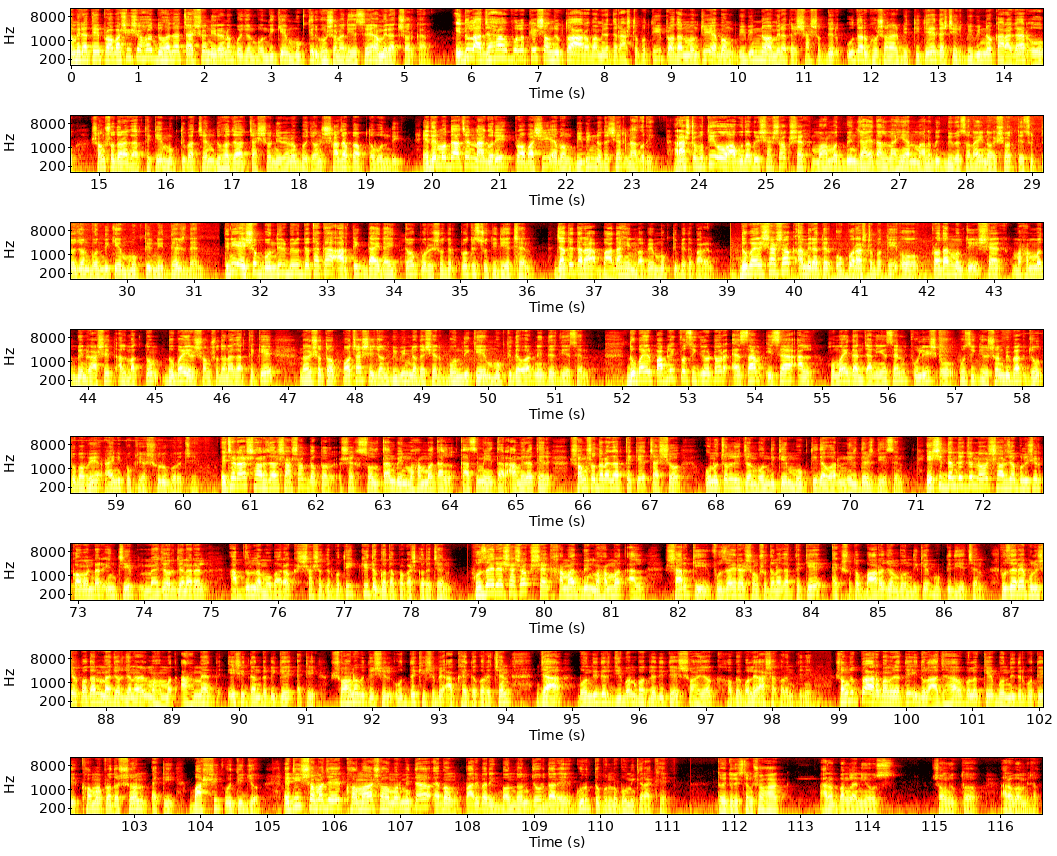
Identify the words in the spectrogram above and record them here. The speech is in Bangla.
আমিরাতে প্রবাসী সহ দু জন বন্দীকে মুক্তির ঘোষণা দিয়েছে আমিরাত সরকার। ঈদুল আজহা উপলক্ষে সংযুক্ত আরব আমিরাতের রাষ্ট্রপতি, প্রধানমন্ত্রী এবং বিভিন্ন আমিরাতের শাসকদের উদার ঘোষণার ভিত্তিতে দেশটির বিভিন্ন কারাগার ও সংশোধনাগার থেকে মুক্তি পাচ্ছেন দু জন সাজাপ্রাপ্ত বন্দী। এদের মধ্যে আছেন নাগরিক, প্রবাসী এবং বিভিন্ন দেশের নাগরিক। রাষ্ট্রপতি ও আবুধাবির শাসক শেখ মোহাম্মদ বিন জায়েদ আল নাহিয়ান মানবিক বিবেচনায় নয়শো তেষট্টি জন বন্দীকে মুক্তির নির্দেশ দেন। তিনি এইসব বন্দির বিরুদ্ধে থাকা আর্থিক দায় দায়িত্ব পরিশোধের প্রতিশ্রুতি দিয়েছেন, যাতে তারা বাধাহীনভাবে মুক্তি পেতে পারেন। দুবাইয়ের শাসক আমিরাতের উপরাষ্ট্রপতি ও প্রধানমন্ত্রী শেখ মোহাম্মদ বিন রাশিদ আল মাকতুম দুবাইয়ের সংশোধনাগার থেকে নয়শত পঁচাশি জন বিভিন্ন দেশের বন্দীকে মুক্তি দেওয়ার নির্দেশ দিয়েছেন। দুবাইয়ের public prosecutor Esam Isa Al Humaidan জানিয়েছেন, পুলিশ ও প্রসিকিউশন বিভাগ যৌথভাবে আইনি প্রক্রিয়া শুরু করেছে। এছাড়া শারজার শাসক doctor Sheikh Sultan bin Mohammed Al Qasimi তার আমিরাতের সংশোধনাগার থেকে চারশো উনচল্লিশ জন বন্দীকে মুক্তি দেওয়ার নির্দেশ দিয়েছেন। এই সিদ্ধান্তের জন্য শারজা পুলিশের commander in chief major general Abdullah Mubarak শাসকের প্রতি কৃতজ্ঞতা প্রকাশ করেছেন। ফুজাইরের শাসক Sheikh Hamad bin Mohammed Al Sharqi ফুজাইরার সংশোধনাগার থেকে একশত বারো জন বন্দীকে মুক্তি দিয়েছেন। ফুজাইরা পুলিশের প্রধান মেজর জেনারেল মোহাম্মদ আহমেদ এই সিদ্ধান্তটিকে একটি সহানুভূতিশীল উদ্যোগ হিসেবে আখ্যায়িত করেছেন, যা বন্দীদের জীবন বদলে দিতে সহায়ক হবে বলে আশা করেন তিনি। সংযুক্ত আরব আমিরাতে ঈদুল আজহা উপলক্ষে বন্দীদের প্রতি ক্ষমা প্রদর্শন একটি বার্ষিক ঐতিহ্য। এটি সমাজে ক্ষমা, সহমর্মিতা এবং পারিবারিক বন্ধন জোরদারে গুরুত্বপূর্ণ ভূমিকা রাখে। তহিদুল ইসলাম সোহাগ, আরব বাংলা নিউজ, সংযুক্ত আরব আমিরাত।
